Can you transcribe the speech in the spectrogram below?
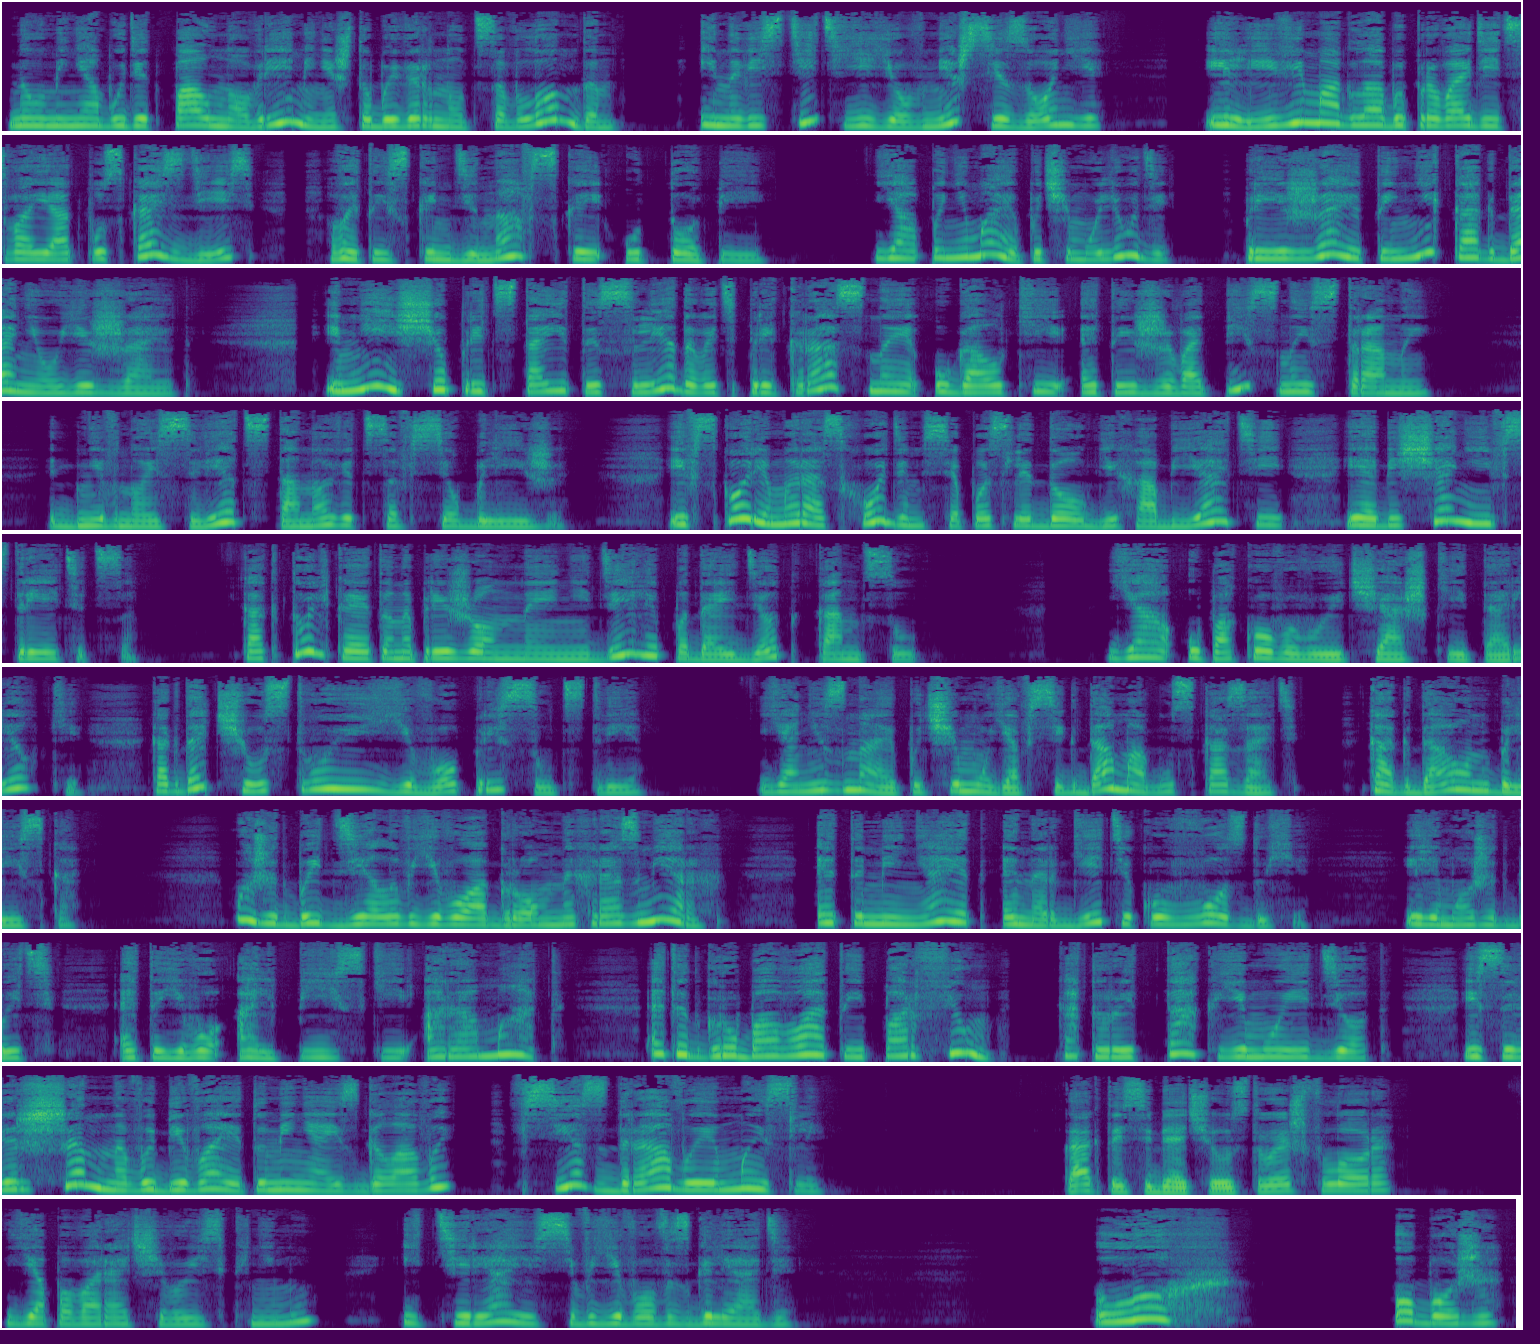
но у меня будет полно времени, чтобы вернуться в Лондон и навестить ее в межсезонье. И Ливи могла бы проводить свои отпуска здесь, в этой скандинавской утопии. Я понимаю, почему люди приезжают и никогда не уезжают. И мне еще предстоит исследовать прекрасные уголки этой живописной страны. Дневной свет становится все ближе. И вскоре мы расходимся после долгих объятий и обещаний встретиться, как только эта напряженная неделя подойдет к концу. Я упаковываю чашки и тарелки, когда чувствую его присутствие. Я не знаю, почему я всегда могу сказать, когда он близко. Может быть, дело в его огромных размерах. Это меняет энергетику в воздухе. Или, может быть, это его альпийский аромат, этот грубоватый парфюм, который так ему идет и совершенно выбивает у меня из головы все здравые мысли. «Как ты себя чувствуешь, Флора?» Я поворачиваюсь к нему и теряюсь в его взгляде. «Лох! О боже!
